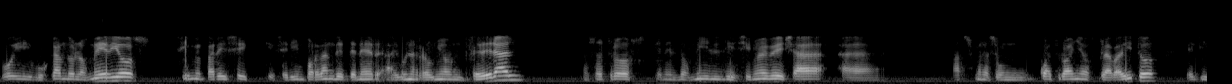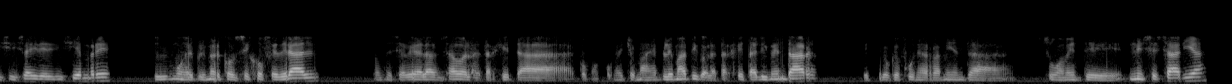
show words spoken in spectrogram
voy buscando en los medios. Sí me parece que sería importante tener alguna reunión federal. Nosotros en el 2019 ya, más o menos un cuatro años clavadito, el 16 de diciembre tuvimos el primer Consejo Federal donde se había lanzado la tarjeta, como, como hecho más emblemático, la tarjeta alimentar, que creo que fue una herramienta sumamente necesaria,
